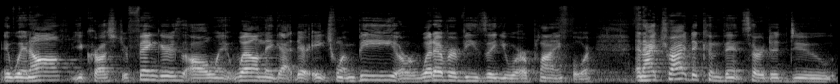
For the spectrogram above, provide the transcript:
it went off, you crossed your fingers, all went well, and they got their H 1B or whatever visa you were applying for. And I tried to convince her to do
